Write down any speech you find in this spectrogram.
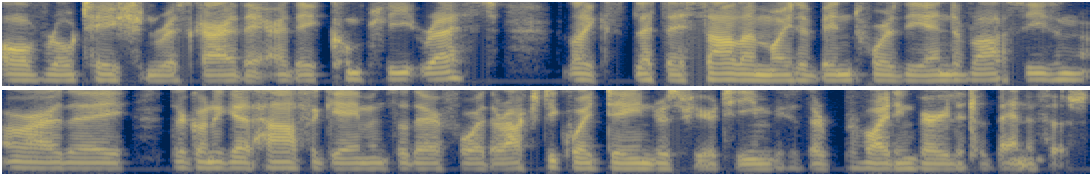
of rotation risk are they? Are they complete rest? Like let's say Salah might have been towards the end of last season, or are they they're going to get half a game and so therefore they're actually quite dangerous for your team because they're providing very little benefit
